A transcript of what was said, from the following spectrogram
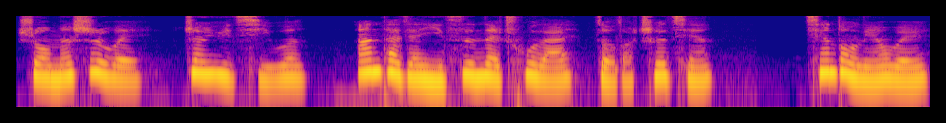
守门侍卫正欲启问，安太监已自内出来，走到车前，牵动帘帷，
